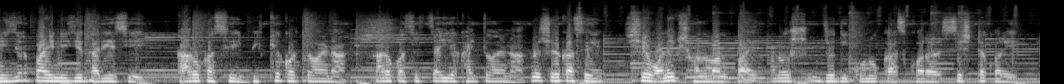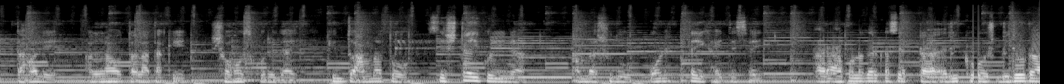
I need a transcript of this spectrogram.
নিজের পায়ে নিজে দাঁড়িয়েছে। কারও কাছে ভিক্ষে করতে হয় না, কারও কাছে চাইয়া খাইতে হয় না। মানুষের কাছে সে অনেক সম্মান পায়। মানুষ যদি কোনো কাজ করার চেষ্টা করে, তাহলে আল্লাহ তালা তাকে সহজ করে দেয়। কিন্তু আমরা তো চেষ্টাই করি না, আমরা শুধু পরেরটাই খাইতে চাই। আর আপনাদের কাছে একটা রিকোয়েস্ট ভিডিওটা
